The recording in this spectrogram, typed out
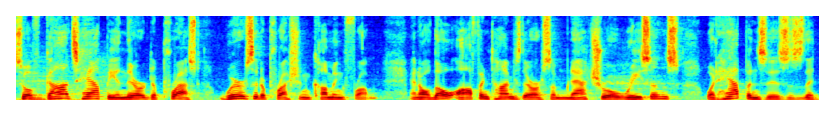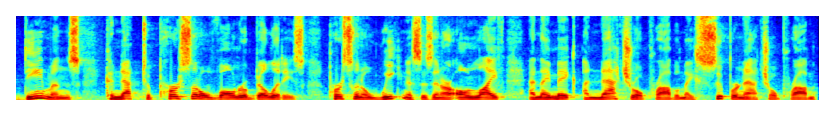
So if God's happy and they're depressed, where's the depression coming from? And although oftentimes there are some natural reasons, what happens is, is that demons connect to personal vulnerabilities, personal weaknesses in our own life, and they make a natural problem a supernatural problem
